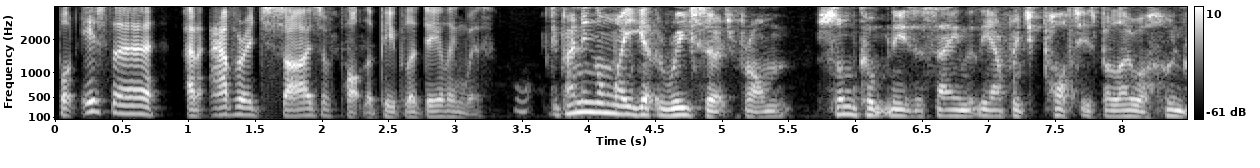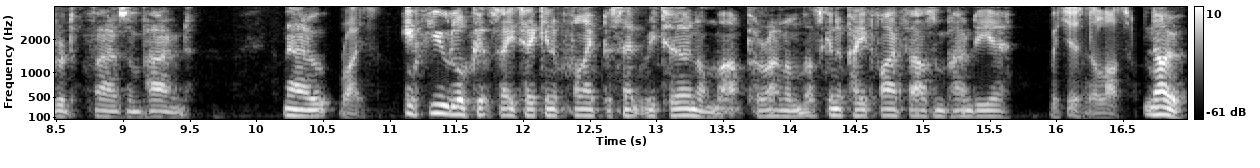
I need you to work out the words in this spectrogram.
But is there an average size of pot that people are dealing with? Depending on where you get the research from, some companies are saying that the average pot is below a hundred thousand pound. Now, right. if you look at say taking a five percent return on that per annum, that's going to pay five thousand pound a year, which isn't a lot. No,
